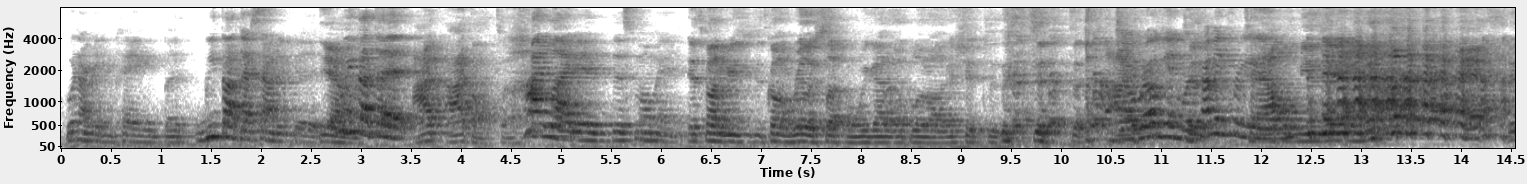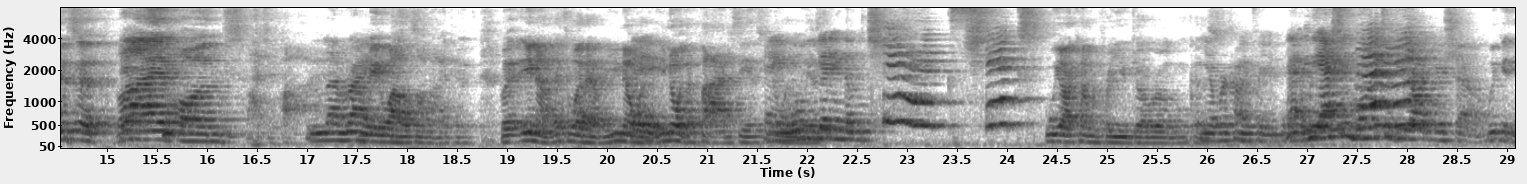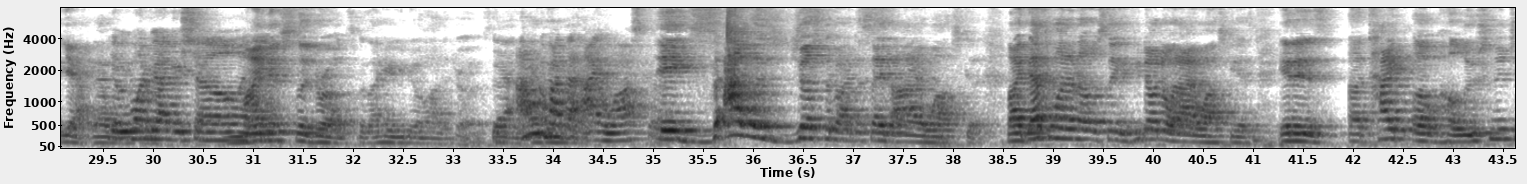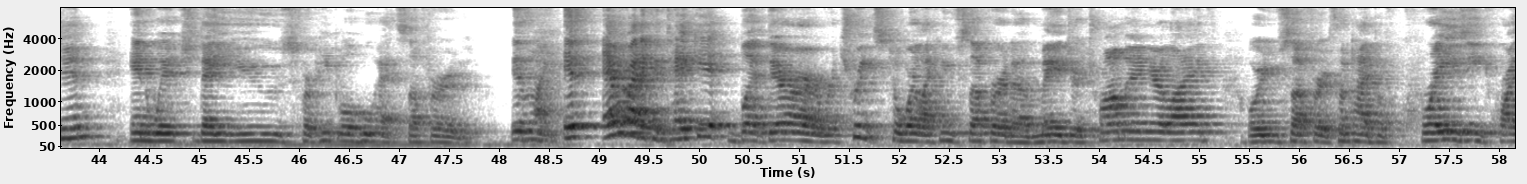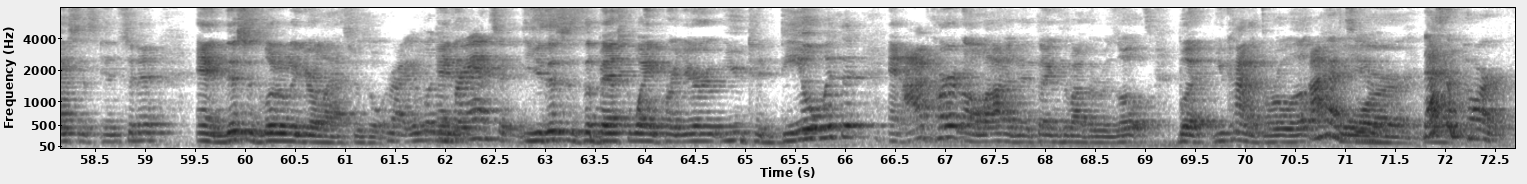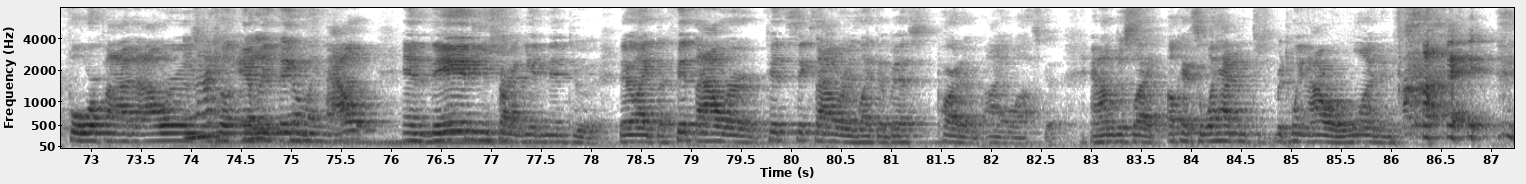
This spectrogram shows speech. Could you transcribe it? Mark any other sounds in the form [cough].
We're not getting paid, but we thought that sounded good. Yeah. We thought that I, I thought so. highlighted this moment. It's gonna be it's gonna really suck when we gotta upload all this shit to, [laughs] to, to Joe Rogan, we're to- coming for to you. Apple [laughs] Music. [laughs] [laughs] it's a live on Spotify. Right. Meanwhile, it's on iTunes. But you know, it's whatever. You know Hey. what you know what the vibes is. You Hey, know we'll be getting them checks. Checks. We are coming for you, Joe Rogan. Cause Yeah, we're coming for you. We actually want to be on your show. we can. Yeah, that Yeah, we want to be on your show. Minus the drugs, because I hear you do a lot of drugs. yeah, I don't know about that ayahuasca. Ex- I was just about to say the ayahuasca. Like that's one of those things. If you don't know what ayahuasca is, it is a type of hallucinogen in which they use for people who had suffered. It's Like- it, everybody can take it, but there are retreats to where like you've suffered a major trauma in your life, or you've suffered some type of crazy crisis incident, and this is literally your last resort. Right, you're looking And for answers. You, this is the best way for your you to deal with it. And I've heard a lot of good things about the results, but you kind of throw up I have for too. That's the part. four or five hours And until everything's out, and then you start getting into it. They're like the fifth hour, fifth sixth hour is like the best part of ayahuasca. And I'm just like, okay, so what happened between hour one and [laughs] five?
